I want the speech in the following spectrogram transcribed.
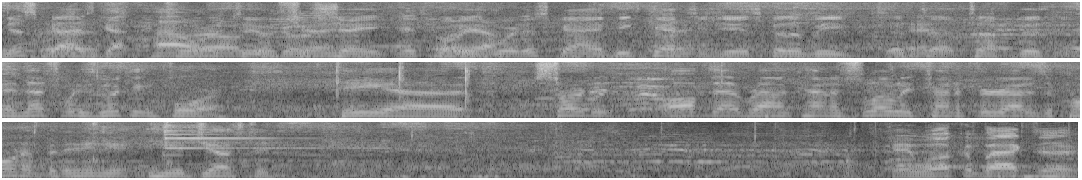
This guy's There's got power Terrell too, Gausha. Gausha. It's what Oh, he's yeah. worth. This guy, if he catches you, it's going to be a t- tough business. And that's what he's looking for. He uh, started off that round kind of slowly trying to figure out his opponent, but then he, he adjusted. Okay, welcome back to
